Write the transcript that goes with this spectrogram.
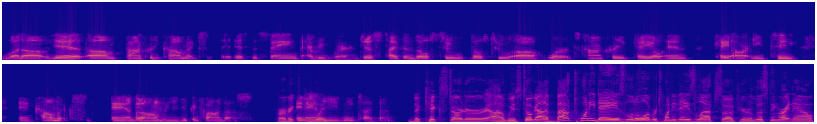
but uh, yeah, um, Konkret Comics is the same everywhere. Just type in those two those two uh, words: Konkret, K O N K R E T and comics, and um, you can find us. Perfect. Anywhere and you need type in. The Kickstarter, uh, we've still got about 20 days, a little over 20 days left. So if you're listening right now,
